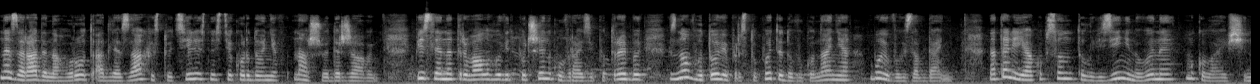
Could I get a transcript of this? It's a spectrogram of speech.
не заради нагород, а для захисту цілісності кордонів нашої держави. Після нетривалого відпочинку, в разі потреби, знов готові приступити до виконання бойових завдань. Наталія Якобсон, телевізійні новини Миколаївщини.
